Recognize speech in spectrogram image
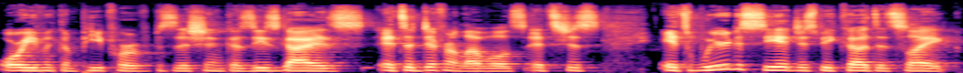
or even compete for a position because these guys it's a different level. It's, it's just it's weird to see it just because it's like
